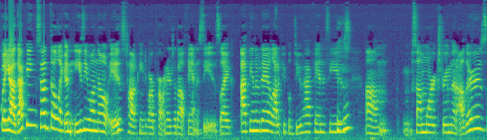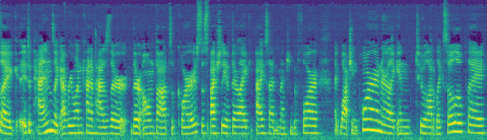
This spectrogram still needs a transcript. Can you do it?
But yeah, that being said, though, like an easy one though is talking to our partners about fantasies. Like at the end of the day, a lot of people do have fantasies. Mm-hmm. Um, some more extreme than others. Like it depends. Like everyone kind of has their their own thoughts, of course. Especially if they're like I said mentioned before, like watching porn or like into a lot of like solo play.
